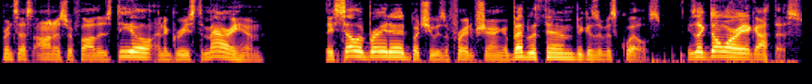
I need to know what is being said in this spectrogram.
Princess honors her father's deal and agrees to marry him. They celebrated, but she was afraid of sharing a bed with him because of his quills. He's like, Don't worry, I got this.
